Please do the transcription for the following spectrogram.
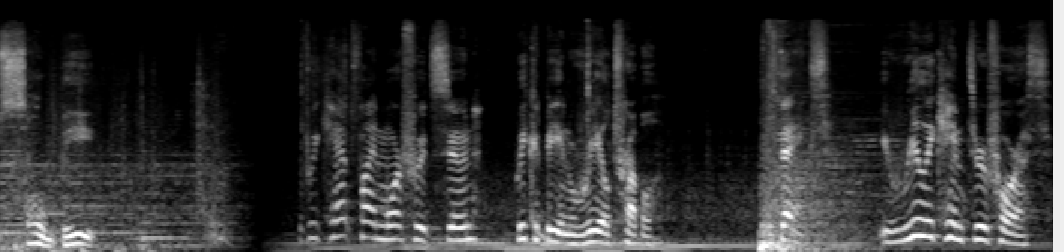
I'm so beat. If we can't find more food soon, we could be in real trouble. Thanks. You really came through for us.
